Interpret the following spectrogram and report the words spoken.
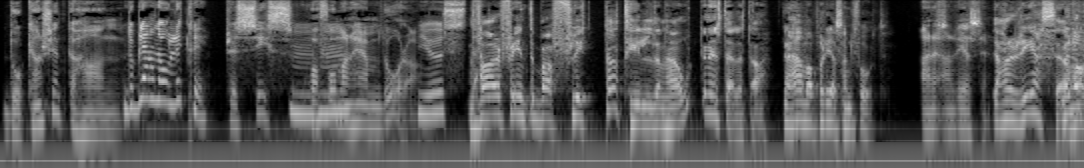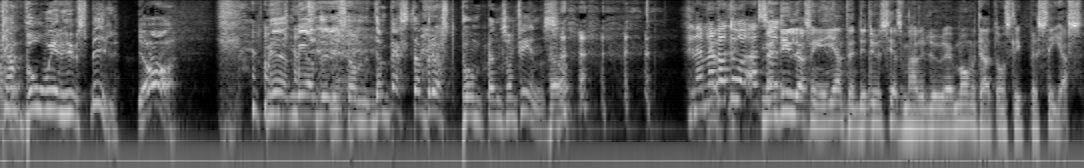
då kanske inte han... Då blir han olycklig. Precis, Mhm. vad får man hem då? då? Just det. Varför inte bara flytta till den här orten istället då? När han var på resande fot. Han, han reser. Jag har en resa. Men de kan det. bo i en husbil. Ja! Med, med liksom, den bästa bröstpumpen som finns. Nej men vadå, alltså, Men din lösning är egentligen, det du ser som hallelujah moment är att de slipper ses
